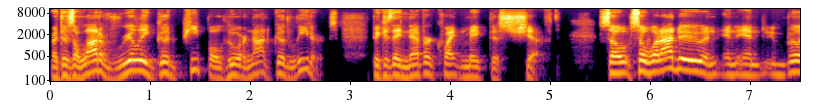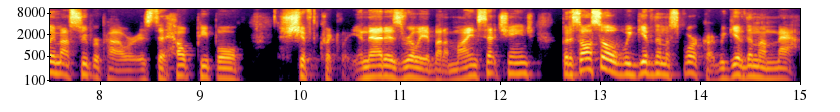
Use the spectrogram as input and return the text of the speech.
Right. There's a lot of really good people who are not good leaders because they never quite make this shift. So, so what I do and, and, and really my superpower is to help people shift quickly. And that is really about a mindset change. But it's also, we give them a scorecard, we give them a map,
